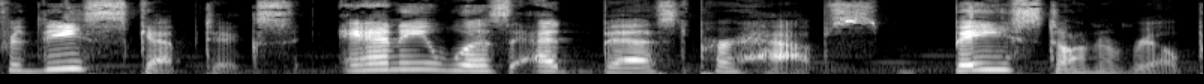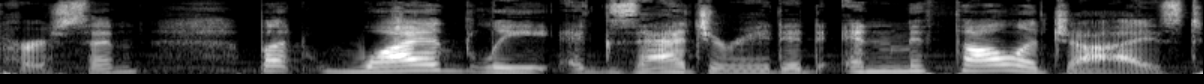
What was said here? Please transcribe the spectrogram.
For these skeptics, Annie was at best perhaps based on a real person, but widely exaggerated and mythologized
